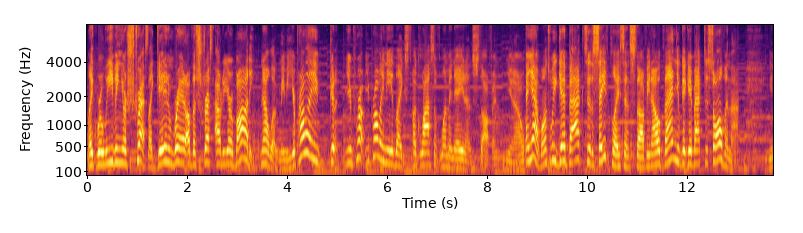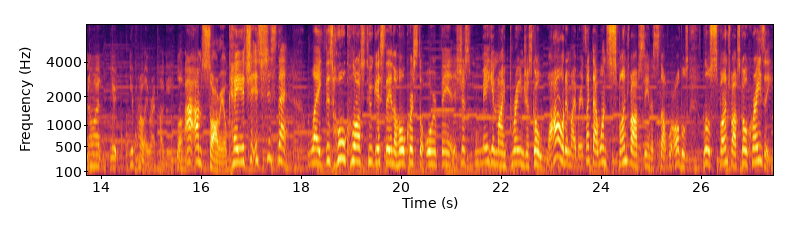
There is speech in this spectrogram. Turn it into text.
Like, relieving your stress, like, getting rid of the stress out of your body. Now, look, Mimi, you're probably gonna, you, pro you probably need, like, a glass of lemonade and stuff, and, you know? And yeah, once we get back to the safe place and stuff, you know, then you can get back to solving that. You know what? You're, you're probably right, Puggy. Look, I I'm sorry, okay? It's, it's just that like, this whole Klaus Tukas thing, the whole Crystal Orb thing, it's just making my brain just go wild in my brain. It's like that one SpongeBob scene and stuff where all those little SpongeBobs go crazy.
